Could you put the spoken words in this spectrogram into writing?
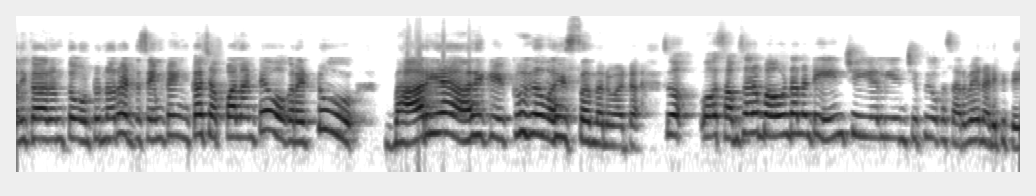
అధికారంతో ఉంటున్నారు. అట్ ద సేమ్ టైం ఇంకా చెప్పాలంటే ఒక రెట్టు భార్య అదికి ఎక్కువగా వహిస్తుంది అనమాట సో సంసారం బాగుండాలంటే ఏం చేయాలి అని చెప్పి ఒక సర్వే నడిపితే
